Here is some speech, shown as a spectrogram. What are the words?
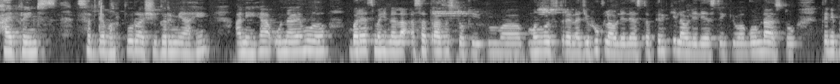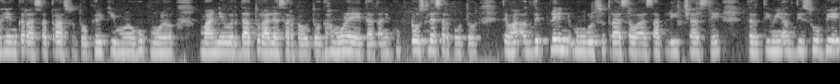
हाय फ्रेंड्स सध्या भरपूर अशी गरमी आहे आणि ह्या उन्हाळ्यामुळं बऱ्याच महिन्याला असा त्रास असतो की म मंगळसूत्राला जी हुक लावलेली असतं फिरकी लावलेली असते किंवा गोंडा असतो त्याने भयंकर असा त्रास होतो. फिरकीमुळं हुकमुळं मानेवर दातूर आल्यासारखं होतं घामोळ्या येतात आणि खूप टोचल्यासारखं होतं. तेव्हा अगदी प्लेन मंगळसूत्र असावं असं आपली इच्छा असते. तर ती मी अगदी सोपी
